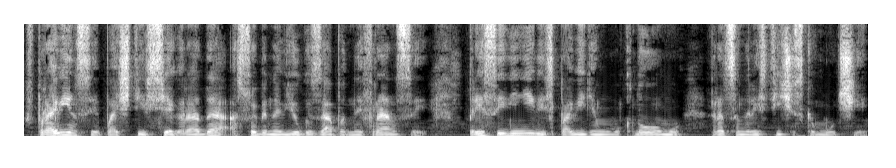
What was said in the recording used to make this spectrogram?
В провинции почти все города, особенно в юго-западной Франции, присоединились, по-видимому, к новому рационалистическому учению.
